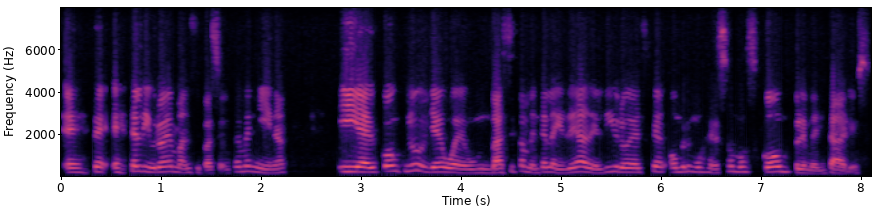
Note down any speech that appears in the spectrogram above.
este, este libro de emancipación femenina y él concluye, básicamente la idea del libro es que hombre y mujer somos complementarios.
